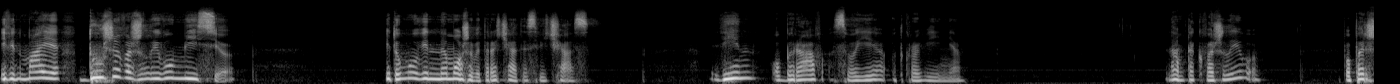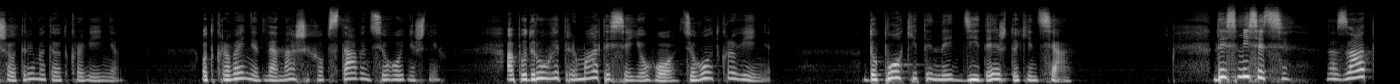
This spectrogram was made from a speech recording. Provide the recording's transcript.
і він має дуже важливу місію. І тому він не може витрачати свій час. Він обирав своє откровіння. Нам так важливо, по-перше, отримати откровіння. Откровення для наших обставин сьогоднішніх. А по-друге, триматися його, цього откровіння, допоки ти не дійдеш до кінця. Десь місяць назад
